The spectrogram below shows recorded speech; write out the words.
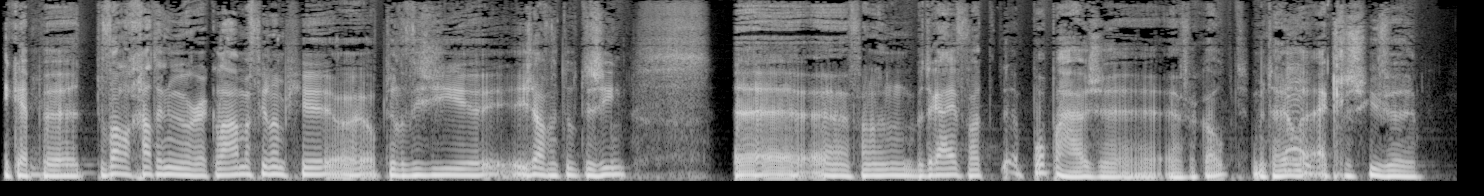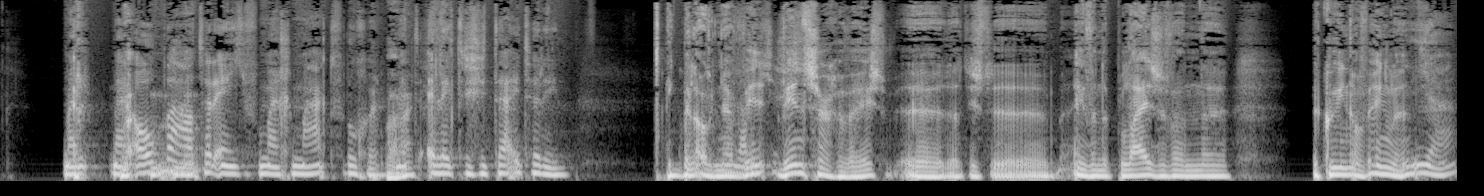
Ik heb, eh, toevallig gaat er nu een reclamefilmpje eh, op televisie, is af en toe te zien. eh, eh, van een bedrijf wat poppenhuizen verkoopt. Met hele exclusieve... Mijn, mijn Maar- opa had er eentje voor mij gemaakt vroeger. Waar? Met elektriciteit erin. Ik ben ook naar Win-. Windsor geweest. Eh, dat is de, een van de paleizen van eh, de Queen of England. Ja.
